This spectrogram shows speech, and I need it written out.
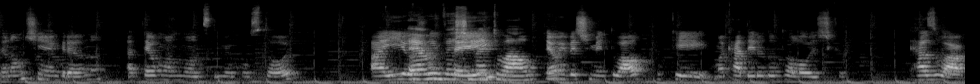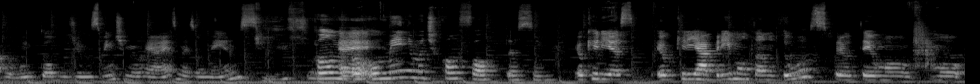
Eu não tinha grana até um ano antes do meu consultório. Aí eu é um juntei- investimento alto. É um investimento alto porque uma cadeira odontológica razoável, em torno de uns 20 mil reais, mais ou menos. Isso? Com É. o, mínimo de conforto, assim. Eu queria, eu queria abrir montando duas para eu ter uma, uma-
